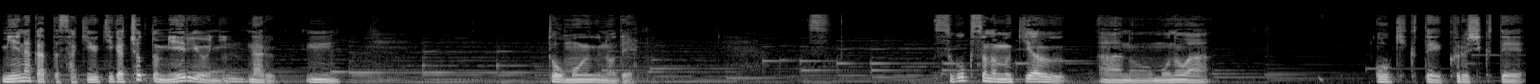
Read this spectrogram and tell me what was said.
見えなかった先行きがちょっと見えるようになる、うん、うん、と思うのですごくその向き合うあのものは大きくて苦しくて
